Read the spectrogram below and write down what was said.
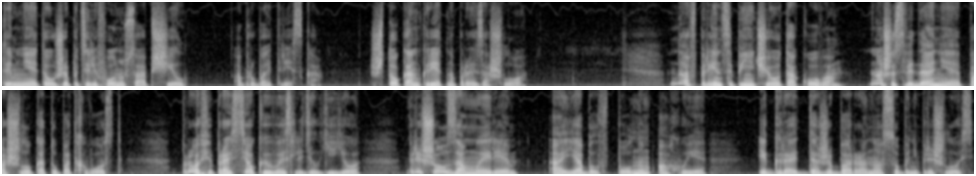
ты мне это уже по телефону сообщил. Обрубает резко. Что конкретно произошло? Да, в принципе, ничего такого. Наше свидание пошло коту под хвост. Профи просек и выследил ее. Пришел за Мэри, а я был в полном ахуе. Играть даже барана особо не пришлось.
